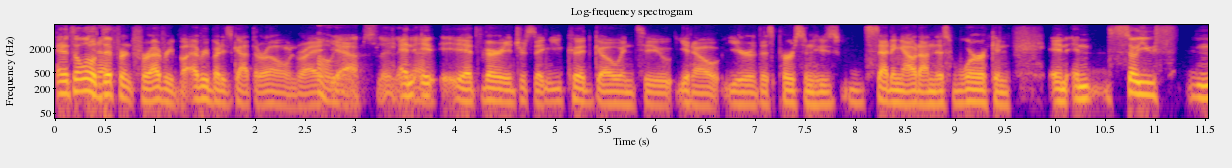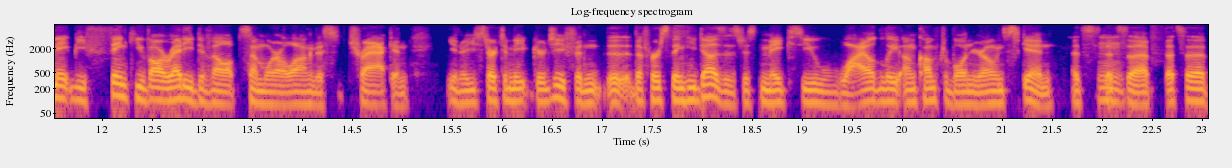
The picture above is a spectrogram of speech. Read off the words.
and it's a little you know, different for everybody everybody's got their own right oh, yeah. yeah absolutely and yeah. It, it's very interesting you could go into you know you're this person who's setting out on this work and and and so you th- maybe think you've already developed somewhere along this track and you know you start to meet Gurdjieff and the, the first thing he does is just makes you wildly uncomfortable in your own skin that's mm. that's a that's a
